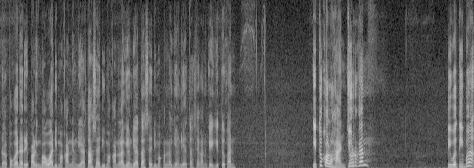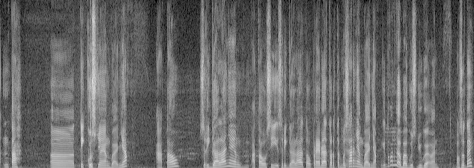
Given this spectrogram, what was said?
Udah pokoknya dari paling bawah dimakan yang di atas ya dimakan lagi yang di atas ya dimakan lagi yang di atas ya kan kayak gitu kan. Itu kalau hancur kan tiba-tiba entah eh, tikusnya yang banyak atau serigalanya yang atau si serigala atau predator terbesar Ya. yang banyak. Itu kan nggak bagus juga kan? Maksudnya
